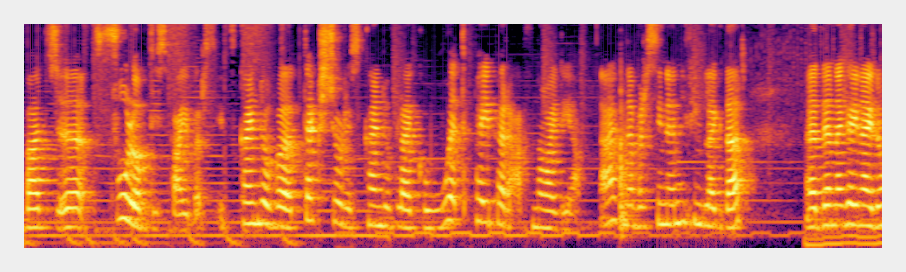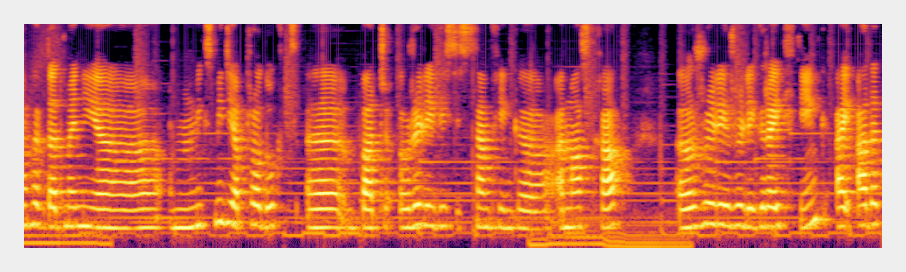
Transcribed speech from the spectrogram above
but uh, full of these fibers. It's kind of a texture, it's kind of like wet paper, I have no idea. I've never seen anything like that. Uh, then again, I don't have that many uh, mixed media products, uh, but really this is something uh, I must have. A really, really great thing. I added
